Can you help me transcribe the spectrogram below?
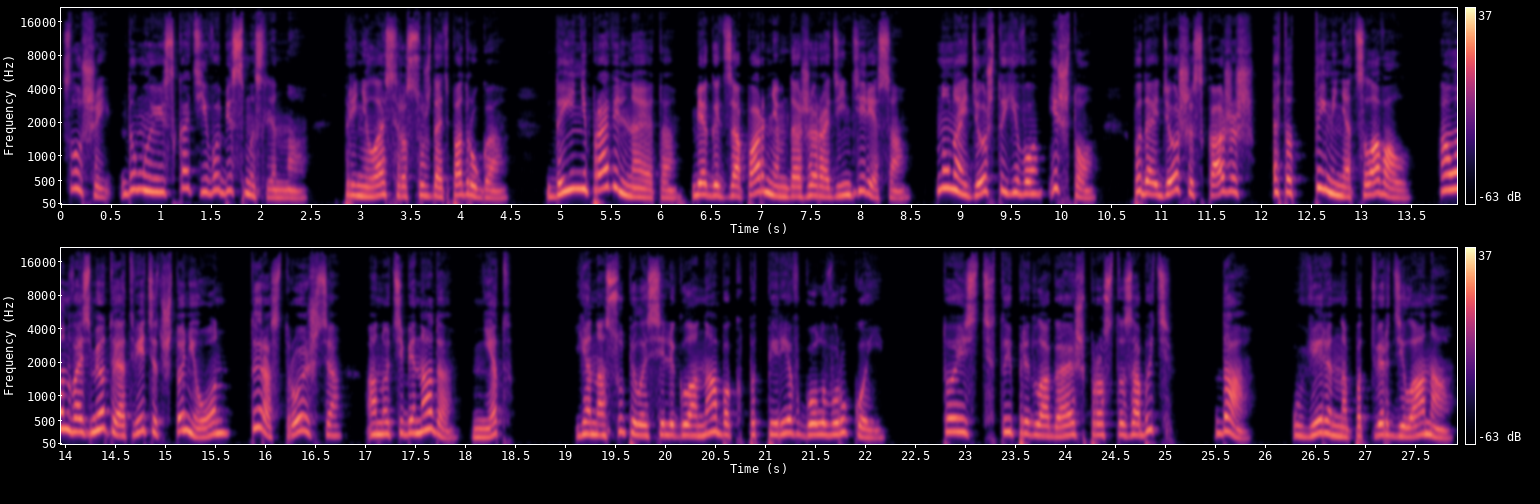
«Слушай, думаю, искать его бессмысленно», — принялась рассуждать подруга. Да и неправильно это — бегать за парнем даже ради интереса. Ну, найдешь ты его, и что? Подойдешь и скажешь «это ты меня целовал». А он возьмет и ответит, что не он. Ты расстроишься. Оно тебе надо? Нет. Я насупилась и легла на бок, подперев голову рукой. То есть ты предлагаешь просто забыть? Да, уверенно подтвердила она.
